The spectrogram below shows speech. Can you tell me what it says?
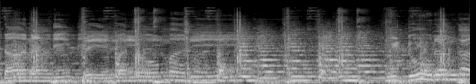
పడ్డానండి ప్రేమలో మరి. విడూరంగా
